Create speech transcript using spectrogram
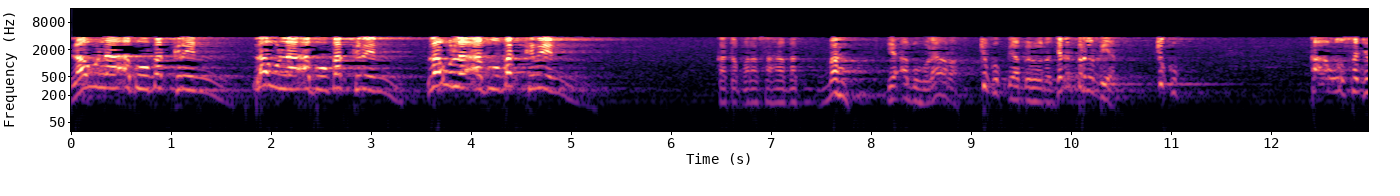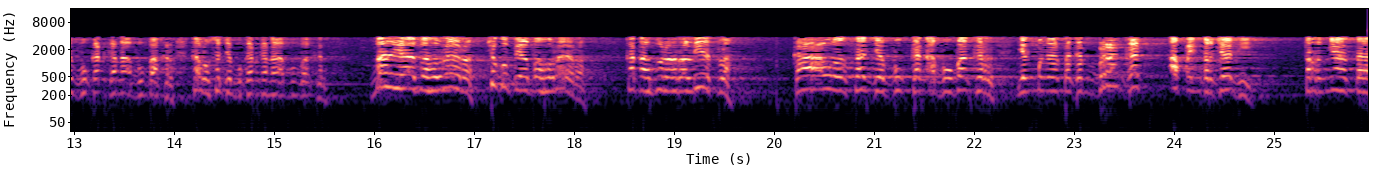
"Laula Abu Bakrin, laula Abu Bakrin, laula Abu Bakrin." Kata para sahabat, "Bah, ya Abu Hurairah, cukup ya Abu Hurairah, jangan berlebihan, cukup." Kalau saja bukan karena Abu Bakar, kalau saja bukan karena Abu Bakar. Mah ya Abu Hurairah, cukup ya Abu Hurairah. Kata Abu Hurairah, lihatlah. Kalau saja bukan Abu Bakar yang mengatakan berangkat, apa yang terjadi? Ternyata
